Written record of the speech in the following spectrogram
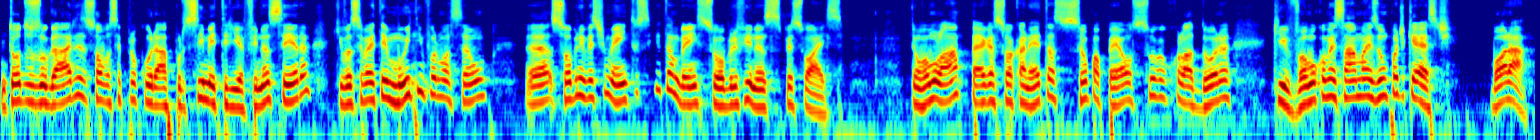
Em todos os lugares é só você procurar por simetria financeira, que você vai ter muita informação uh, sobre investimentos e também sobre finanças pessoais. Então vamos lá, pega sua caneta, seu papel, sua calculadora, que vamos começar mais um podcast. Bora!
